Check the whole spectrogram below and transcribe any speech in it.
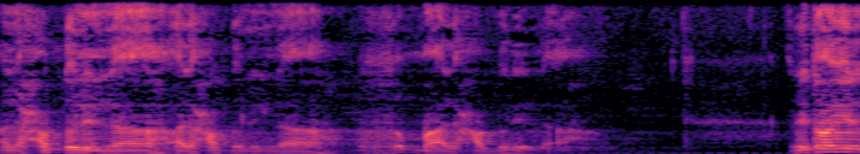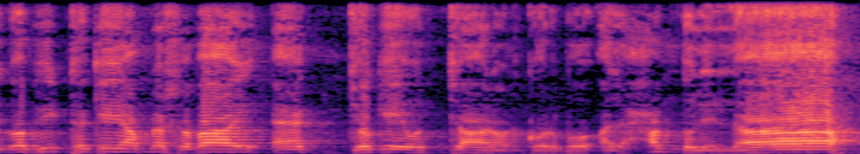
الحمد لله الحمد لله ثم الحمد لله হৃদয়ের গভীর থেকে আমরা সবাই একযোগে উচ্চারণ করব আলহামদুলিল্লাহ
